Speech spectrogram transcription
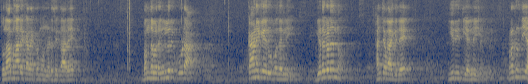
ತುಲಾಭಾರ ಕಾರ್ಯಕ್ರಮವನ್ನು ನಡೆಸಿದ್ದಾರೆ. ಬಂದವರೆಲ್ಲರೂ ಕೂಡ ಕಾಣಿಕೆ ರೂಪದಲ್ಲಿ ಗಿಡಗಳನ್ನು ಹಂಚಲಾಗಿದೆ. ಈ ರೀತಿಯಲ್ಲಿ ಪ್ರಕೃತಿಯ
